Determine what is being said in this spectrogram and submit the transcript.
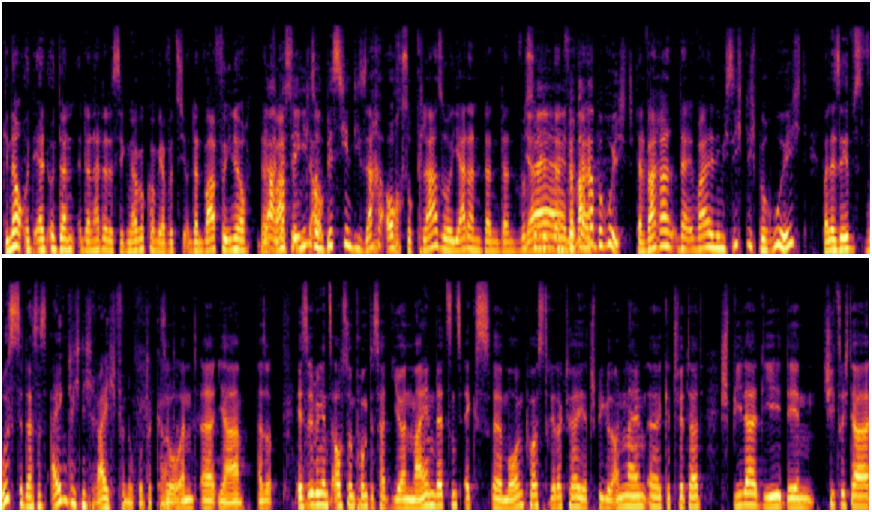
Genau, und er, und dann, dann hat er das Signal bekommen, ja, wird sich, und dann war für ihn auch, dann Ja, war für ihn so ein bisschen die Sache auch so klar, so, ja, dann, dann, dann wirst Ja, du, dann ja, da war er, er beruhigt. dann war er, da war er nämlich sichtlich beruhigt, weil er selbst wusste, dass es eigentlich nicht reicht für eine rote Karte. So, und äh, ja, also ist übrigens auch so ein Punkt, das hat Jörn Mein letztens, Ex-Morgenpost-Redakteur, jetzt Spiegel Online, äh, getwittert. Spieler, die den Schiedsrichter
